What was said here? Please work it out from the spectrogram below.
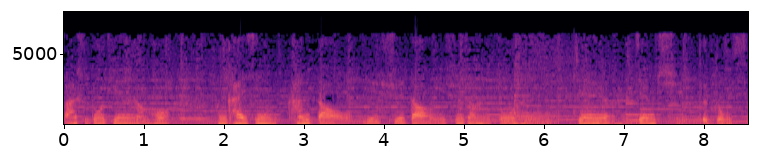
八十多天，然后很开心，看到也学到你身上很多很坚韧、很坚持的东西。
